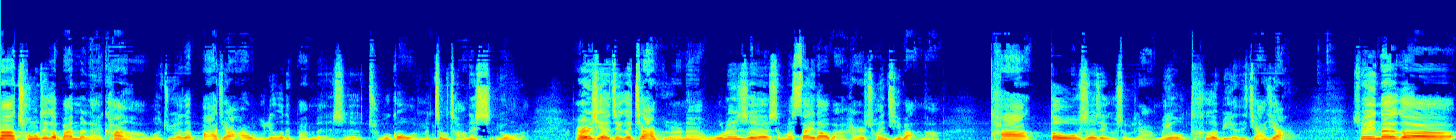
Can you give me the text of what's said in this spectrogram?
那从这个版本来看啊，我觉得八加二五六的版本是足够我们正常的使用了，而且这个价格呢，无论是什么赛道版还是传奇版呢，它都是这个售价，没有特别的加价。所以那个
